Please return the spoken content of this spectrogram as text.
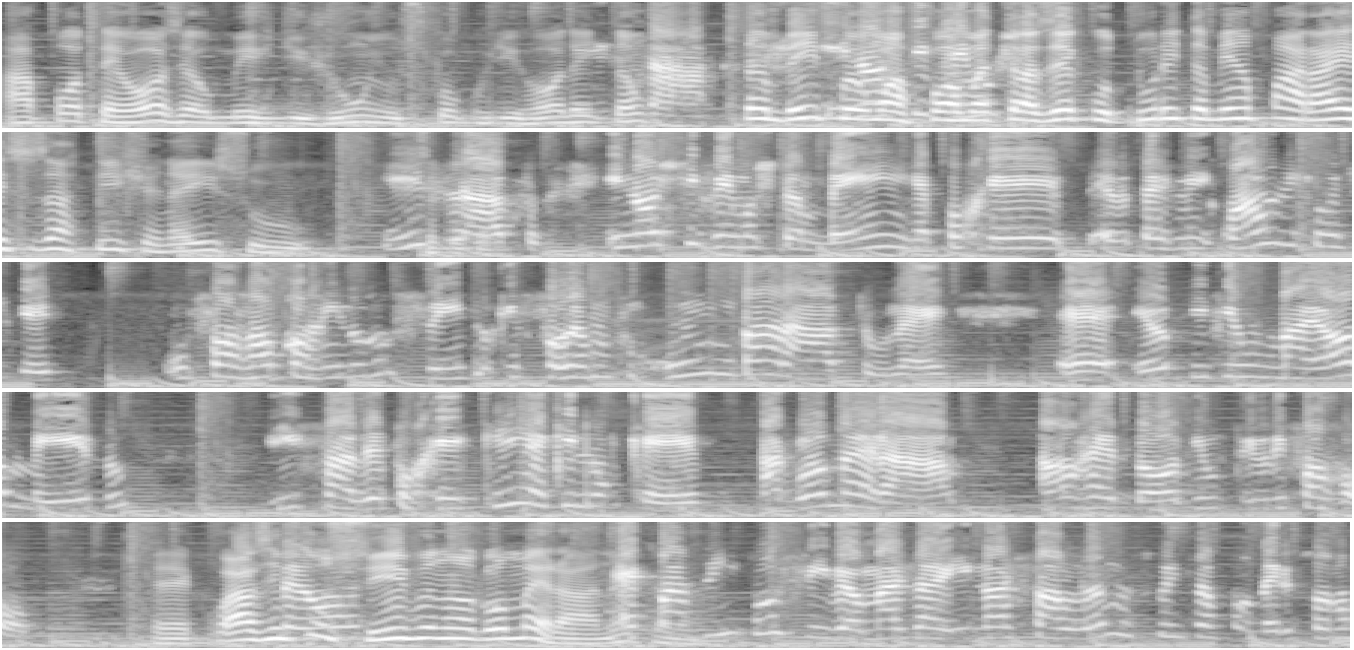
a apoteose é o mês de junho, os cocos de roda, então Exato. também foi uma tivemos... forma de trazer cultura e também amparar esses artistas, né, isso... Exato, e nós tivemos também, é porque eu terminei, quase que eu esqueço, o forró correndo no centro, que foi um, barato, né, é, eu tive o um maior medo de fazer, porque quem é que não quer aglomerar ao redor de um trio de forró? É quase então, impossível não aglomerar, né? É cara? quase impossível, mas aí nós falamos com os sanfoneiros, foram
